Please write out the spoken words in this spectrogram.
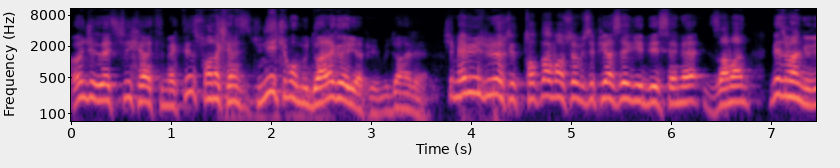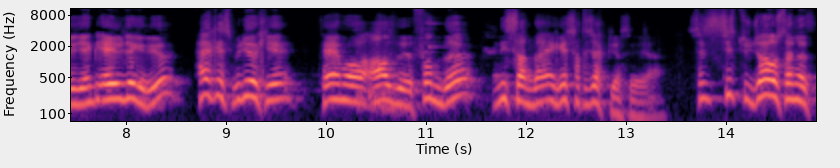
önce üreticiliği kar ettirmektir. Sonra kendisi. Niye? Çünkü o müdahale görevi yapıyor. Müdahale. Şimdi hepimiz biliyoruz ki Toplam Mahsul Ofisi piyasaya girdiği sene zaman ne zaman giriyor? Diyelim ki Eylül'de giriyor. Herkes biliyor ki TMO aldığı fındığı Nisan'da en geç satacak piyasaya ya. Siz, siz tüccar olsanız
